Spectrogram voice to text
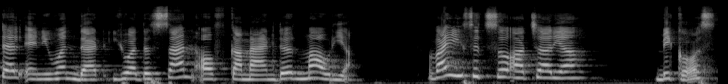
tell anyone that you are the son of Commander Maurya. Why is it so, Acharya? Because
